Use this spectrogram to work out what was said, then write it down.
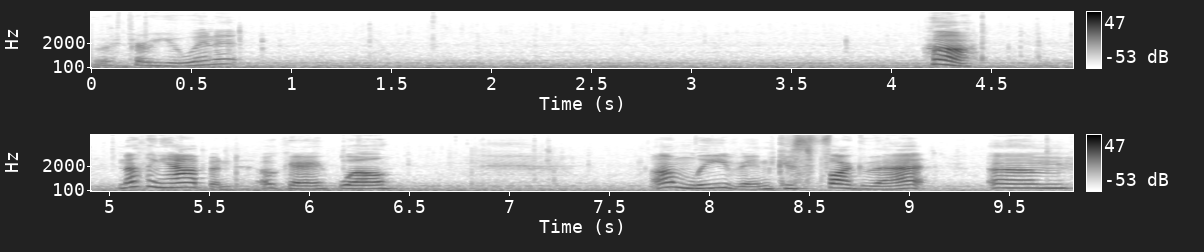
Do I throw you in it? Huh. Nothing happened. Okay, well, I'm leaving, because fuck that. Um.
